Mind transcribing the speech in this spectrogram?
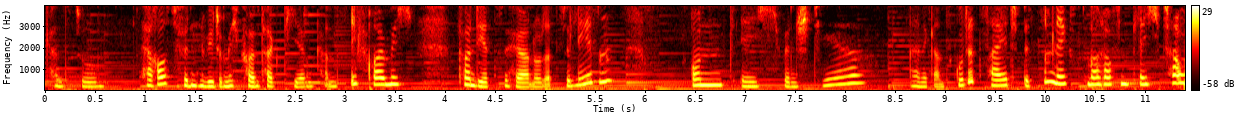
kannst du herausfinden, wie du mich kontaktieren kannst. Ich freue mich, von dir zu hören oder zu lesen. Und ich wünsche dir eine ganz gute Zeit. Bis zum nächsten Mal hoffentlich. Ciao!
